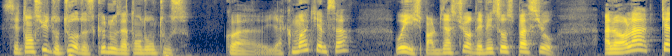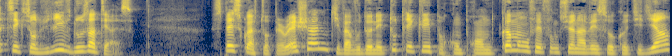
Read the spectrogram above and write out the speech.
C'est ensuite autour de ce que nous attendons tous. Quoi, y a que moi qui aime ça? Oui, je parle bien sûr des vaisseaux spatiaux. Alors là, quatre sections du livre nous intéressent. Spacecraft Operation, qui va vous donner toutes les clés pour comprendre comment on fait fonctionner un vaisseau au quotidien,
